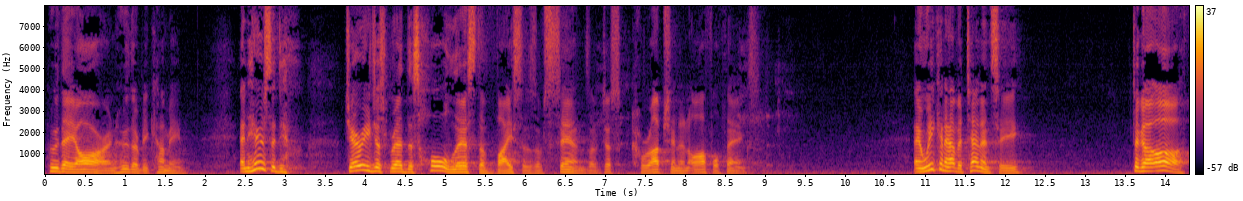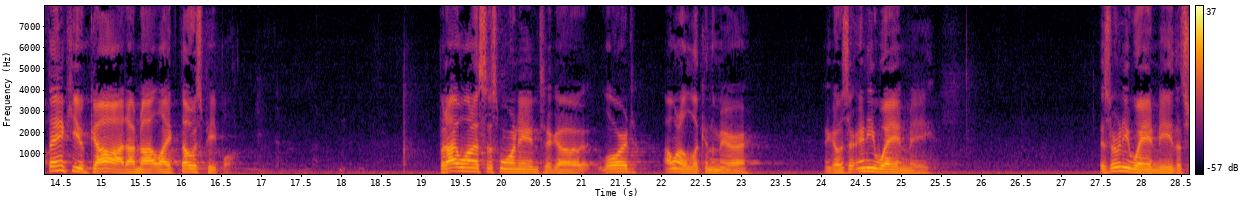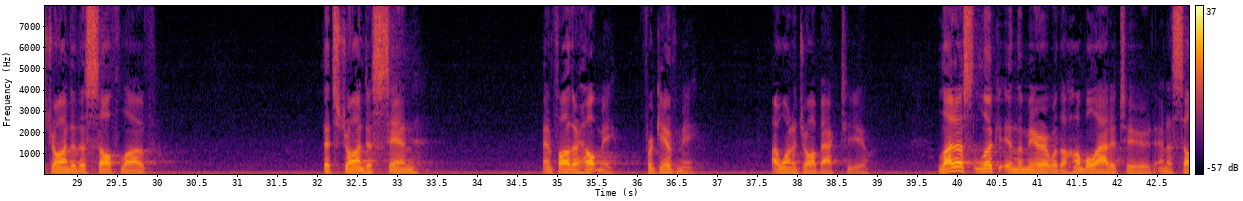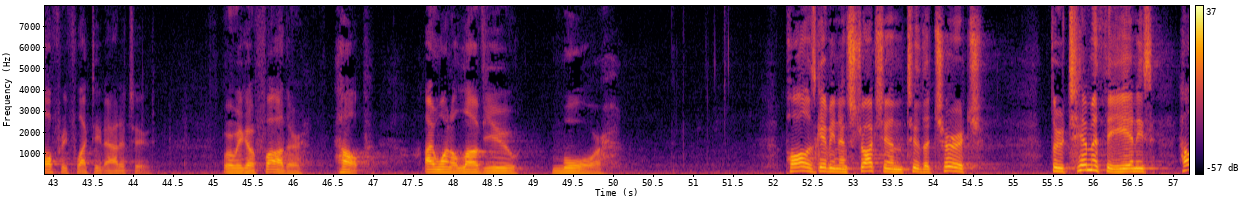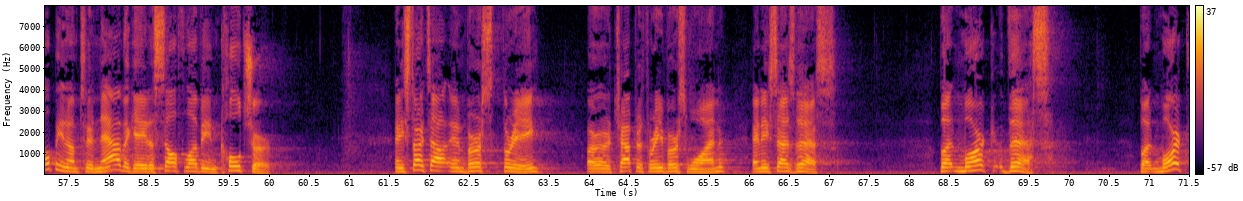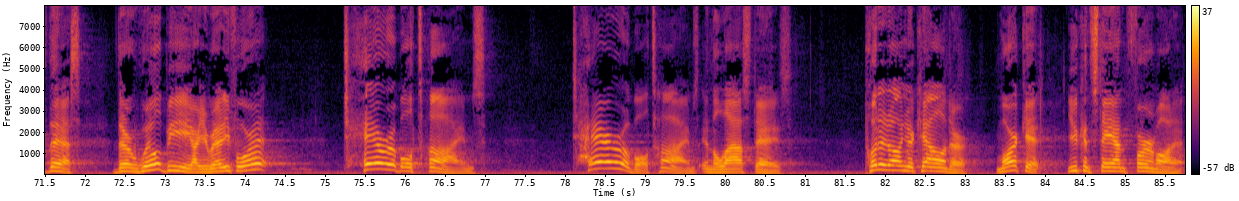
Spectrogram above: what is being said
who they are and who they're becoming. And here's the deal Jerry just read this whole list of vices, of sins, of just corruption and awful things. And we can have a tendency to go, oh, thank you, God, I'm not like those people. But I want us this morning to go, Lord, I want to look in the mirror and go, is there any way in me? Is there any way in me that's drawn to this self love? That's drawn to sin. And Father, help me, forgive me. I want to draw back to you. Let us look in the mirror with a humble attitude and a self reflecting attitude where we go, Father, help. I want to love you more. Paul is giving instruction to the church through Timothy, and he's helping them to navigate a self loving culture. And he starts out in verse 3, or chapter 3, verse 1, and he says this But mark this, but mark this, there will be, are you ready for it? Terrible times, terrible times in the last days. Put it on your calendar, mark it. You can stand firm on it.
